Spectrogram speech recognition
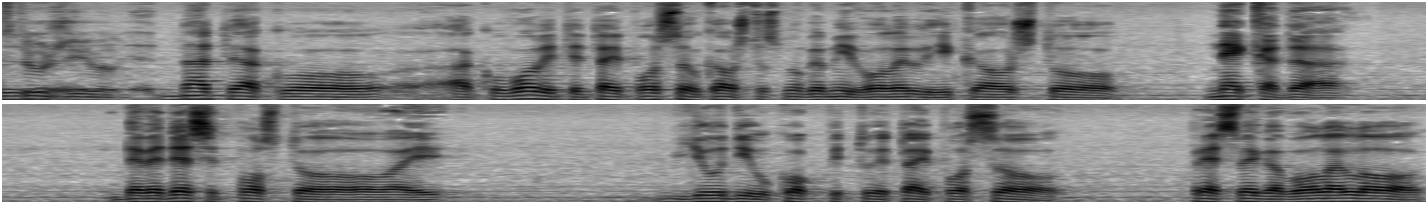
ste uživali. Znate, ako, ako volite taj posao kao što smo ga mi voleli i kao što nekada 90% ovaj, ljudi u kokpitu je taj posao pre svega volelo,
